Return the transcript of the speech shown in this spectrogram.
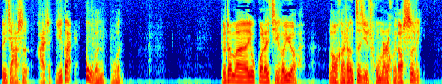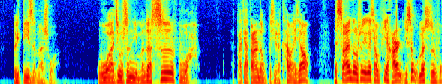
对家事还是一概不闻不问。就这么又过了几个月吧，老和尚自己出门回到寺里，对弟子们说。我就是你们的师傅啊！大家当然都不信了，开玩笑，你三人都是一个小屁孩，你是我们师傅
